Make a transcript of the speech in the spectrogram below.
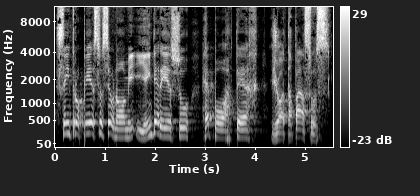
sem tropeço, seu nome e endereço, repórter J. Passos.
